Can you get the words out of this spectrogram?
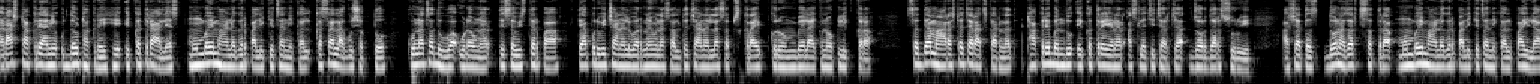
राज ठाकरे आणि उद्धव ठाकरे हे एकत्र आल्यास मुंबई महानगरपालिकेचा निकाल कसा लागू शकतो? कुणाचा धुव्वा उडवणार? ते सविस्तर पहा. त्यापूर्वी चॅनलवर नवीन असाल तर चॅनलला सबस्क्राईब करून बेल आयकॉनवर क्लिक करा. सध्या महाराष्ट्राच्या राजकारणात ठाकरे बंधू एकत्र येणार असल्याची चर्चा जोरदार सुरू आहे. अशातच दोन हजार सतरा मुंबई महानगरपालिकेचा निकाल पाहिला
